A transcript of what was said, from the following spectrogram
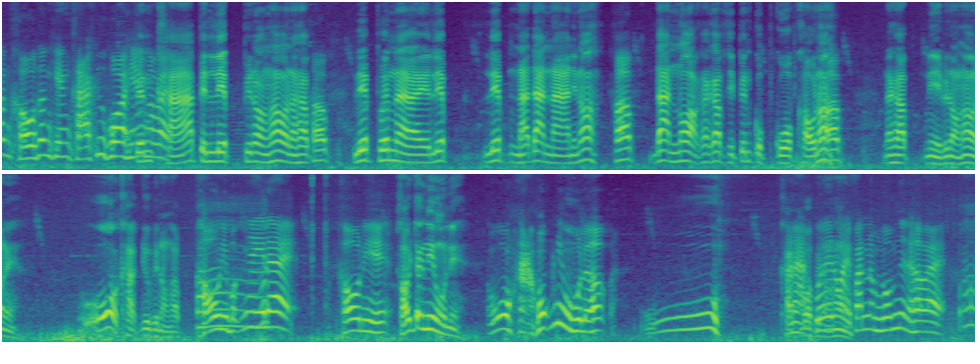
ทั้งเขาทั้งแข้งขาคือพ่อแห้งเป็นเข้าไปขาเป็นเล็บพี่น้องเฮานะครับครับเล็บเพิ่นน่ะเล็บเล็บหน้าด้านหน้านี่เนาะครับ ด้านนอกนะครับสิเป็นกบกบๆเขาเนาะครับนะครับ นี่พี่น้องเฮานี่โอ้ขักอยู่พี่น้องครับ เขานี่บักไงได้ เขานี่เขาจังนิ้วนี่โอ้หาหกนิ้วเลยครับโอ้ขนาดกล้วยหน่อยฟันน้ำนมนี่นะครับไปป๊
